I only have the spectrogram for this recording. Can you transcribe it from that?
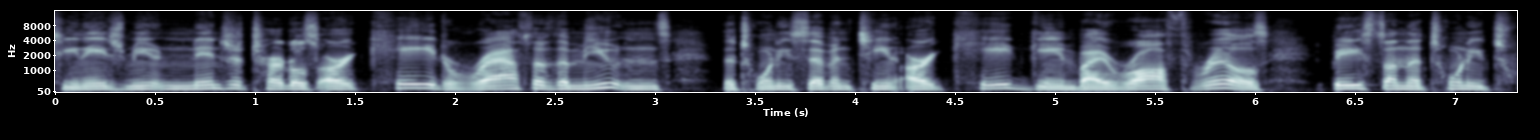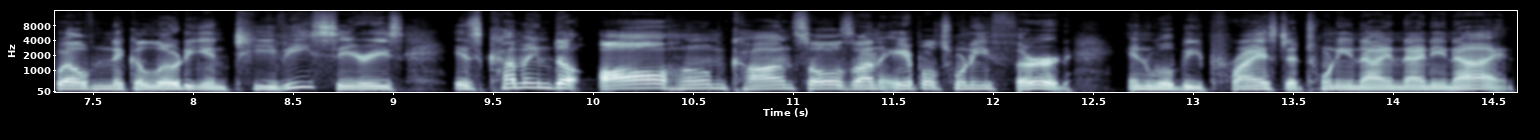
Teenage Mutant Ninja Turtles Arcade Wrath of the Mutants, the 2017 arcade game by Raw Thrills, based on the 2012 Nickelodeon TV series, is coming to all home consoles on April 23rd and will be priced at $29.99.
